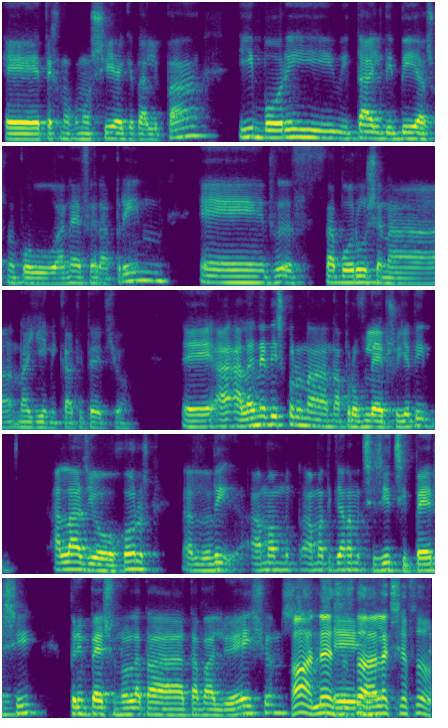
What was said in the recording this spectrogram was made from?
ε, τεχνογνωσία κτλ. Ή μπορεί η TileDB, ας πούμε, που ανέφερα πριν, ε, θα μπορούσε να, να γίνει κάτι τέτοιο. Ε, αλλά είναι δύσκολο να, να προβλέψω, γιατί αλλάζει ο χώρος. Δηλαδή, άμα, άμα την κάναμε τη συζήτηση πέρσι, πριν πέσουν όλα τα, τα valuations. Α, ναι, σωστά, ε, άλλαξε αυτό.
